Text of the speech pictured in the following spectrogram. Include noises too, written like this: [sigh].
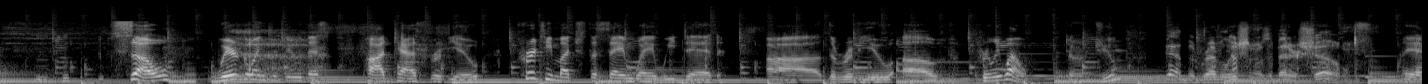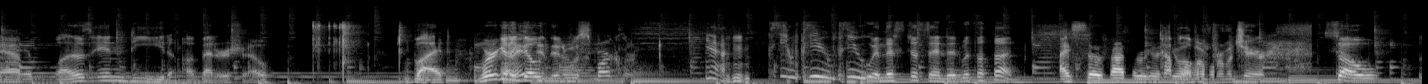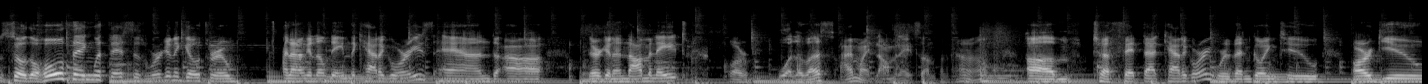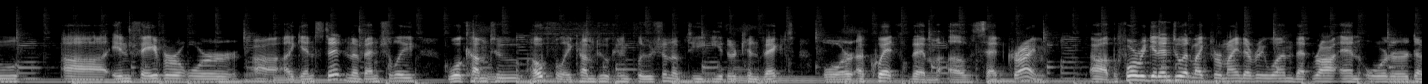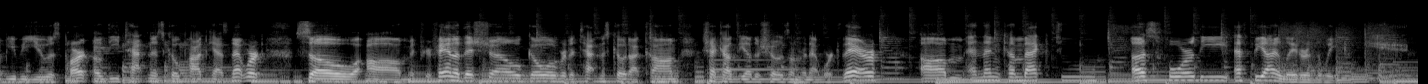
So we're going to do this podcast review pretty much the same way we did uh, the review of Really Well, don't you? Yeah, but Revolution was a better show. Yeah, it was indeed a better show. But we're gonna go. And it was Sparkler. Yeah. [laughs] pew pew pew, and this just ended with a thud. I so thought they were gonna. A couple of them from a chair. So, so the whole thing with this is we're gonna go through, and I'm gonna name the categories, and uh, they're gonna nominate or one of us, I might nominate something, I don't know, um, to fit that category. We're then going to argue uh, in favor or uh, against it, and eventually we'll come to, hopefully, come to a conclusion of to either convict or acquit them of said crime. Uh, before we get into it, I'd like to remind everyone that Raw and Order WBU is part of the Tatnisco Podcast Network. So um, if you're a fan of this show, go over to tatnisco.com, check out the other shows on the network there, um, and then come back to us for the FBI later in the week.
